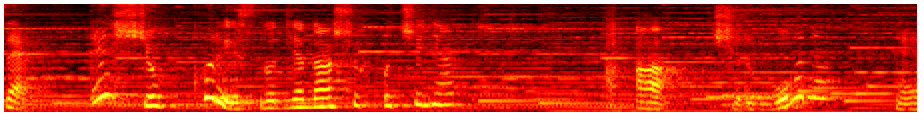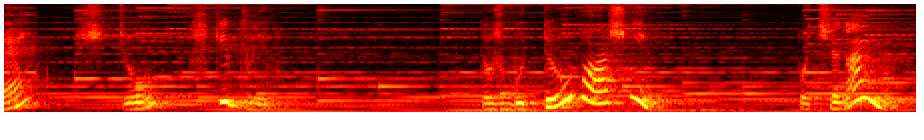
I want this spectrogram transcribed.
це те, що корисно для наших оченят, а червона те, що шкідливо. Тож будьте уважні. Починаємо.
